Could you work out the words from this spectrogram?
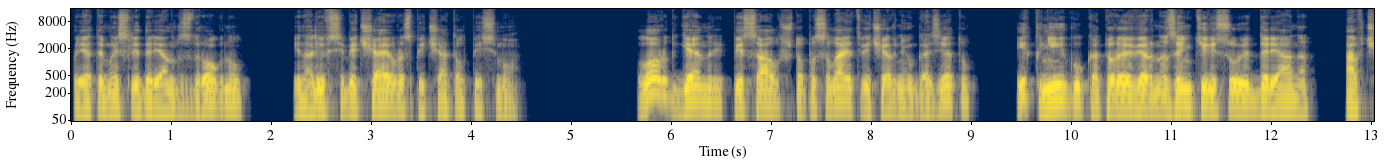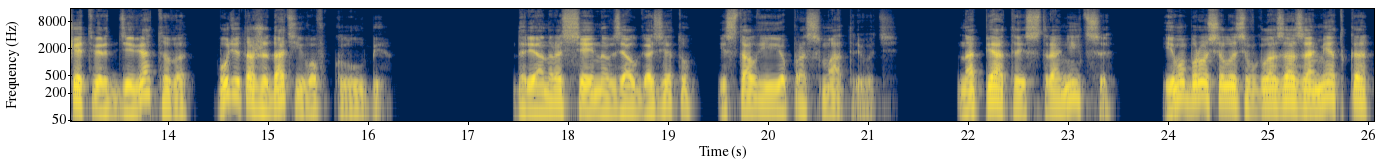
При этой мысли Дариан вздрогнул и, налив себе чаю, распечатал письмо. Лорд Генри писал, что посылает вечернюю газету и книгу, которая верно заинтересует Дариана, а в четверть девятого будет ожидать его в клубе. Дариан рассеянно взял газету и стал ее просматривать. На пятой странице ему бросилась в глаза заметка,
